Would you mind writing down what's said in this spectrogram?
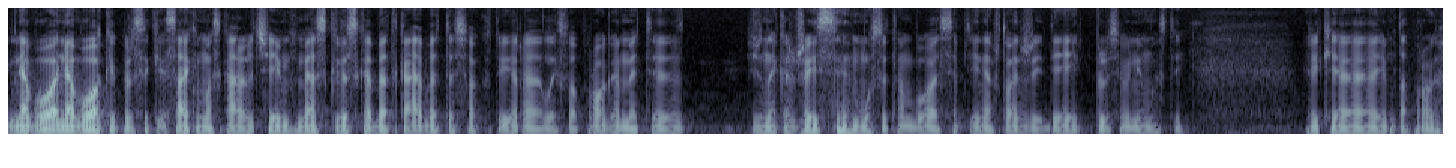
nebuvo, nebuvo kaip ir saky, sakymas, Karol, čia imk mesk viską, bet ką, bet tiesiog tai yra laisva proga, meti, žinai, kad žaisi, mūsų ten buvo 7-8 žaidėjai, plus jaunimas, tai reikėjo imti tą progą.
